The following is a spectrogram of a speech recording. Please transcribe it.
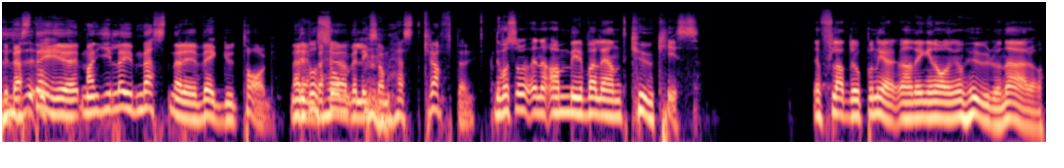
Det bästa är ju, man gillar ju mest när det är vägguttag. När Det den var som- behöver liksom hästkrafter. Det var som en ambivalent kukhiss. Den fladdrade upp och ner, man hade ingen aning om hur och när och...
